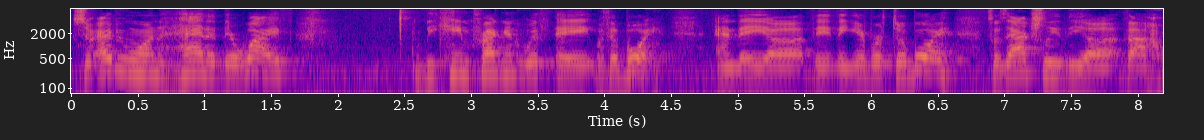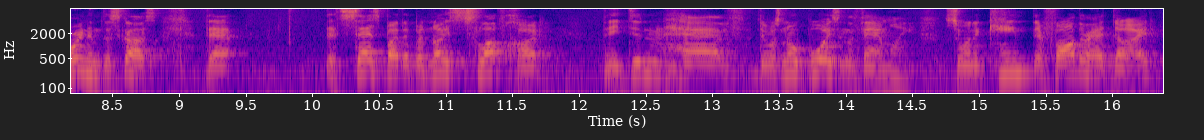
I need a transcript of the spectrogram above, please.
so everyone had their wife became pregnant with a with a boy, and they uh, they, they gave birth to a boy. So it's actually the uh, the Achronim discuss that it says by the Benoist Slavchad they didn't have there was no boys in the family. So when it came, their father had died,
